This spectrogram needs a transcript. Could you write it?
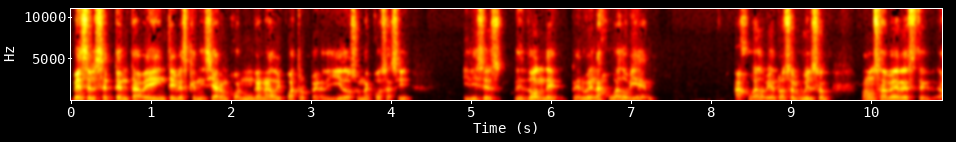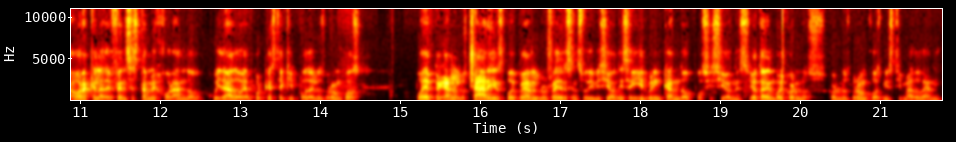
ves el 70-20 y ves que iniciaron con un ganado y cuatro perdidos, una cosa así. Y dices, ¿de dónde? Pero él ha jugado bien. Ha jugado bien Russell Wilson. Vamos a ver, este, ahora que la defensa está mejorando, cuidado, ¿eh? porque este equipo de los Broncos puede pegarle a los Chargers, puede pegarle a los Raiders en su división y seguir brincando posiciones. Yo también voy con los, con los Broncos, mi estimado Dani.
